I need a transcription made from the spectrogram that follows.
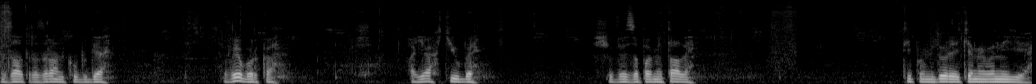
завтра зранку буде виборка. А я хотів би, щоб ви запам'ятали ті помідори, якими вони є.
